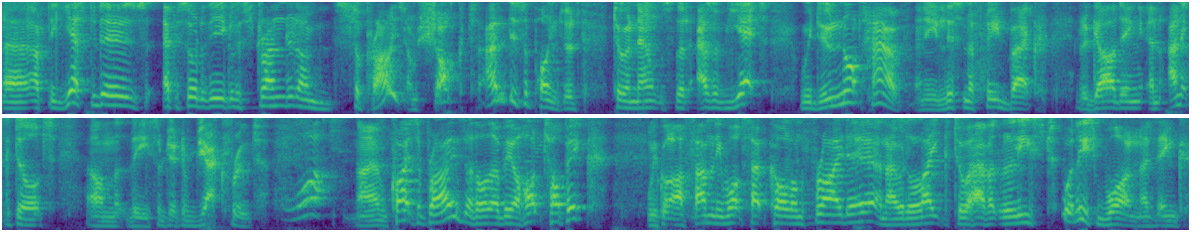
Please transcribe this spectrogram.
Uh, after yesterday's episode of The Eagle is Stranded, I'm surprised, I'm shocked, and disappointed to announce that as of yet, we do not have any listener feedback regarding an anecdote on the subject of jackfruit. What? I'm quite surprised. I thought that would be a hot topic. We've got our family WhatsApp call on Friday, and I would like to have at least, well, at least one, I think,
